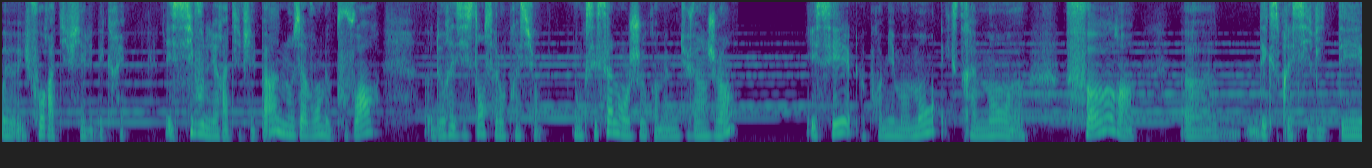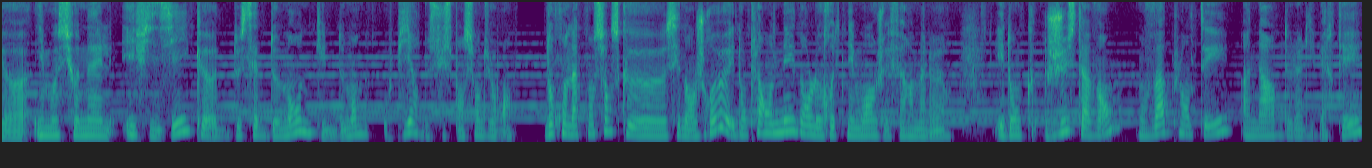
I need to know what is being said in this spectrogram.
il faut ratifier les décrets. Et si vous ne les ratifiez pas, nous avons le pouvoir de résistance à l'oppression. Donc c'est ça l'enjeu quand même du 20 juin. Et c'est le premier moment extrêmement euh, fort euh, d'expressivité euh, émotionnelle et physique de cette demande, qui est une demande au pire de suspension du roi. Donc on a conscience que c'est dangereux et donc là on est dans le retenez-moi je vais faire un malheur. Et donc juste avant, on va planter un arbre de la liberté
